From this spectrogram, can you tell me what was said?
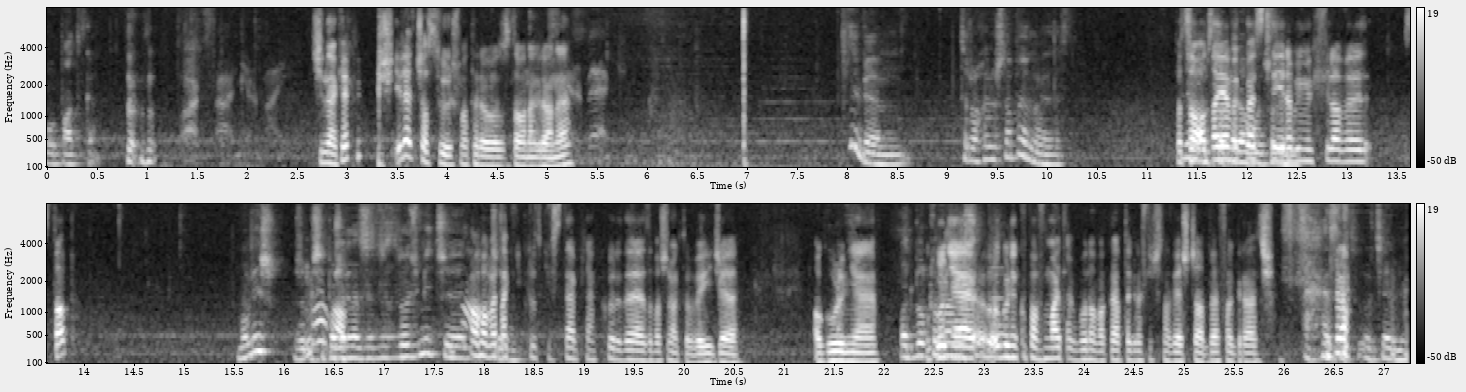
łopatka. Cinek, jak myślisz, ile czasu już materiału zostało nagrane? Nie wiem, trochę już na pewno jest. To co, oddajemy questy i robimy chwilowy stop? Mówisz? Żeby No. się pożegnać z, z ludźmi, czy... No, chowa czy... taki krótki wstępniak, kurde, zobaczymy jak to wyjdzie. Ogólnie, ogólnie, sobie... ogólnie kupa w majtach, bo nowa karta graficzna, wiesz, trzeba BFA grać. u ciebie.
